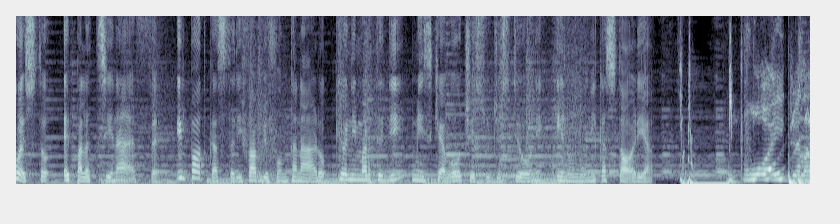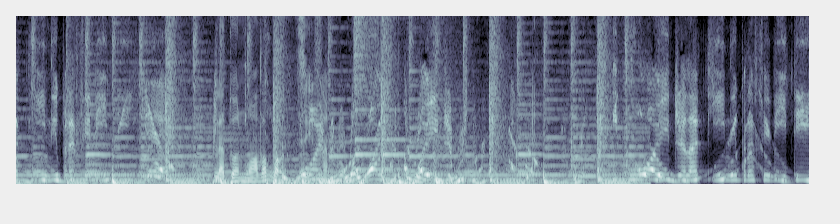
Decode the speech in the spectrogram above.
Questo è Palazzina F, il podcast di Fabio Fontanaro che ogni martedì mischia voci e suggestioni in un'unica storia. I tuoi gelatini preferiti, yeah. La tua nuova pozzina. I tuoi gelatini preferiti.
